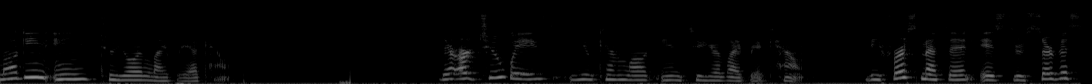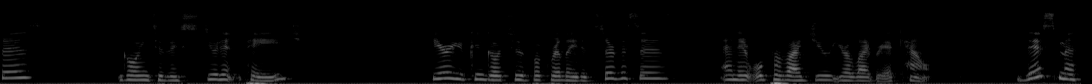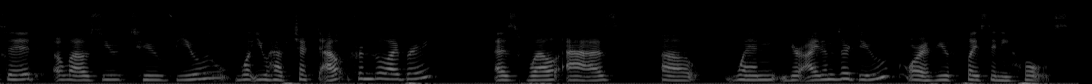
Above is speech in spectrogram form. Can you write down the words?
Logging in to your library account. There are two ways you can log into your library account. The first method is through services, going to the student page. Here you can go to book related services and it will provide you your library account. This method allows you to view what you have checked out from the library as well as uh, when your items are due or if you've placed any holds.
